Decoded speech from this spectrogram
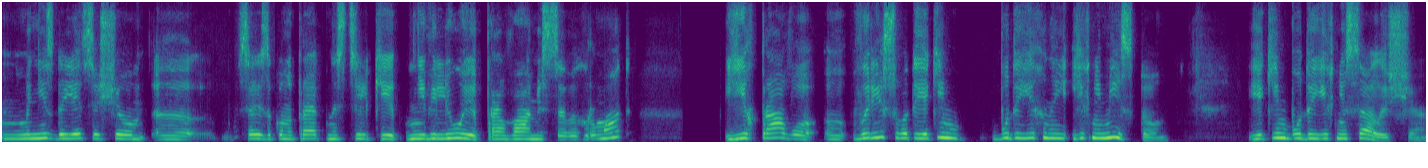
мені здається, що е, цей законопроект настільки нівелює права місцевих громад, їх право е, вирішувати, яким буде їхнє, їхнє місто, яким буде їхнє селище,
